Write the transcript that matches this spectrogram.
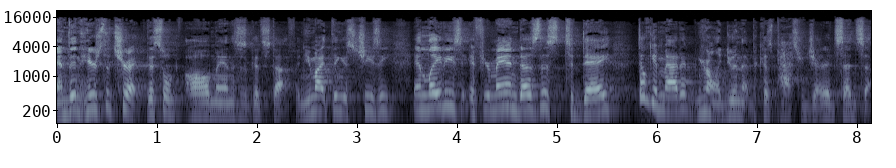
And then here's the trick. This will, oh man, this is good stuff. And you might think it's cheesy. And ladies, if your man does this today, don't get mad at him. You're only doing that because Pastor Jared said so.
